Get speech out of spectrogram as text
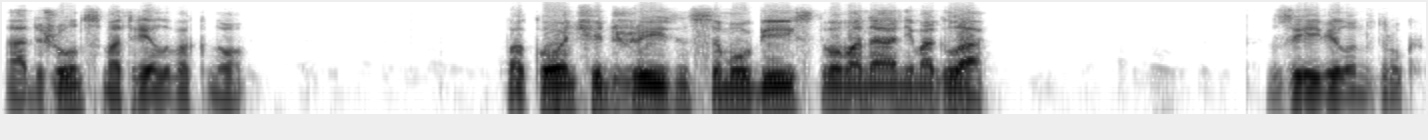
а Джун смотрела в окно. Покончить жизнь самоубийством она не могла. — заявил он вдруг.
